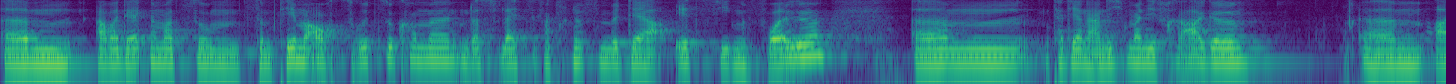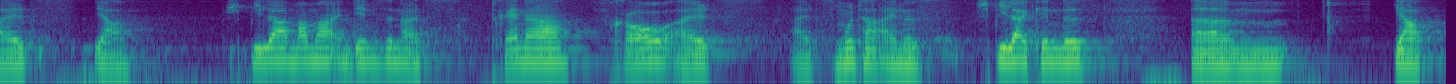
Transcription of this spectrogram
Ähm, aber direkt nochmal zum, zum Thema auch zurückzukommen und das vielleicht zu verknüpfen mit der jetzigen Folge. Ähm, Tatjana, nicht mal die Frage, ähm, als ja, Spielermama in dem Sinne, als Trainerfrau, als, als Mutter eines Spielerkindes, ähm, ja,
